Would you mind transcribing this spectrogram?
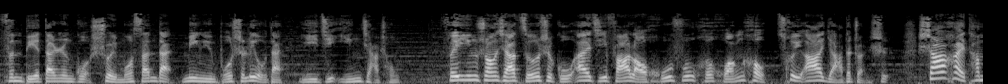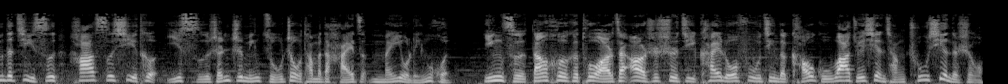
分别担任过睡魔三代、命运博士六代以及银甲虫。飞鹰双侠则是古埃及法老胡夫和皇后翠阿雅的转世，杀害他们的祭司哈斯谢特以死神之名诅咒他们的孩子没有灵魂。因此，当赫克托尔在二十世纪开罗附近的考古挖掘现场出现的时候，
